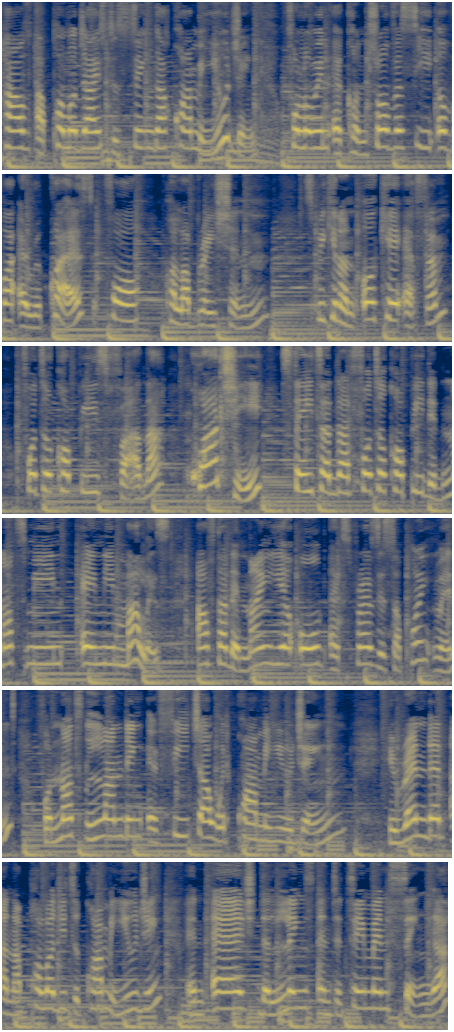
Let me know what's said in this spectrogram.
have apologized to singer Kwame Eugene following a controversy over a request for collaboration. Speaking on OKFM, Photocopy's father, Kwachi, stated that Photocopy did not mean any malice after the nine year old expressed disappointment for not landing a feature with Kwame Eugene. He rendered an apology to Kwame Eugene and urged the Lynx Entertainment singer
